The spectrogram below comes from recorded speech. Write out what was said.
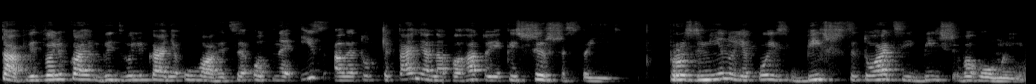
так, відволікання, відволікання уваги це одне із, але тут питання набагато якесь ширше стоїть. Про зміну якоїсь більш ситуації, більш вагомої.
